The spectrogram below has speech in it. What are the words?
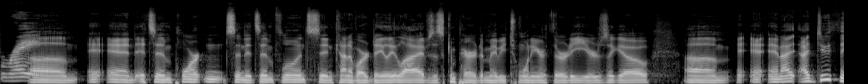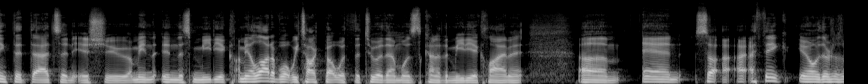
right? Um, and, and, its importance and its influence in kind of our daily lives as compared to maybe twenty or thirty years ago. Um, and, and I, I, do think that that's an issue. I mean, in this media, I mean, a lot of what we talked about with the two of them was kind of the media climate. Um, and so I, I, think you know there's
